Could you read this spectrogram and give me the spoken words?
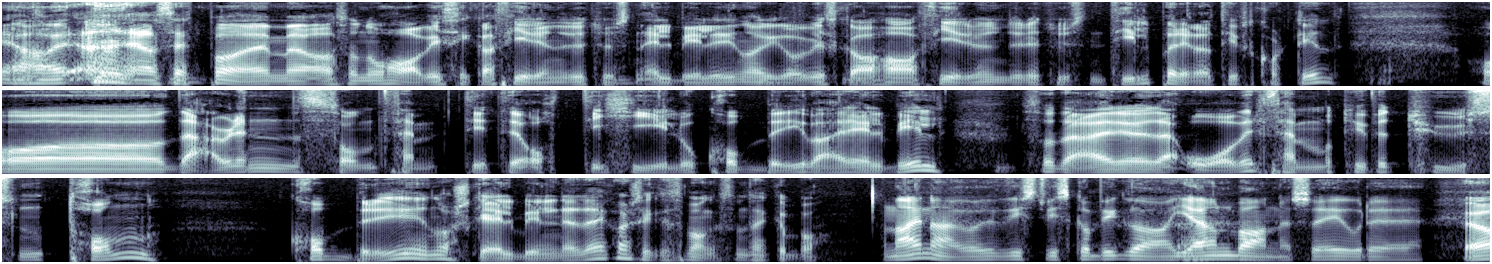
Jeg, har, jeg, har, sett på det med, altså Nå har vi ca. 400 000 elbiler i Norge, og vi skal ha 400 000 til på relativt kort tid. Og det er vel en sånn 50-80 kilo kobber i hver elbil. Så det er, det er over 25 000 tonn kobber i norske elbilene. Det er kanskje ikke så mange som tenker på. Nei, nei, og hvis vi skal bygge jernbane, så er jo det, ja,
